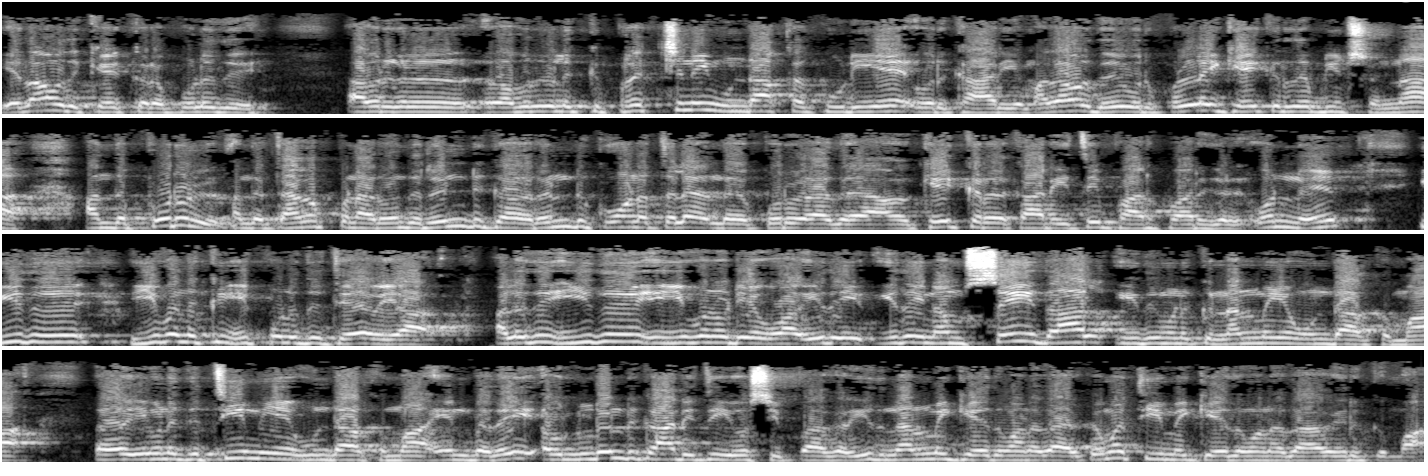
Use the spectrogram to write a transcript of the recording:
ஏதாவது கேட்கிற பொழுது அவர்கள் அவர்களுக்கு பிரச்சனை உண்டாக்கக்கூடிய ஒரு காரியம். அதாவது ஒரு பிள்ளை கேட்கறது அப்படின்னு சொன்னா அந்த பொருள் அந்த தகப்பனார் வந்து ரெண்டு ரெண்டு கோணத்துல அந்த பொருள் அதை கேட்கிற காரியத்தை பார்ப்பார்கள். ஒண்ணு இது இவனுக்கு இப்பொழுது தேவையா? அல்லது இது இவனுடைய வா- இதை இதை நாம் செய்தால் இது இவனுக்கு நன்மையை உண்டாக்குமா? இவனுக்கு தீமையை உண்டாக்குமா என்பதை அவர்கள் இரண்டு காரியத்தை யோசிப்பார்கள். இது நன்மைக்கு ஏதுவானதா இருக்குமா? தீமைக்கு ஏதுவானதாக இருக்குமா?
